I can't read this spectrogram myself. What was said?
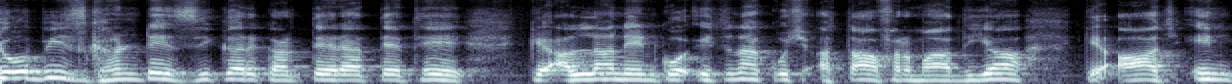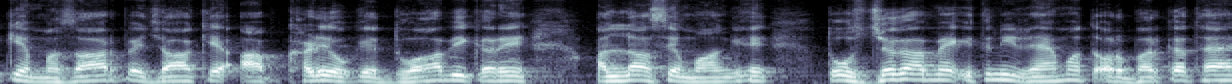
चौबीस घंटे ज़िक्र करते रहते थे कि अल्लाह ने इनको इतना कुछ अता फरमा दिया कि आज इनके मज़ार पे जाके आप खड़े होकर दुआ भी करें, अल्लाह से मांगें। तो उस जगह में इतनी रहमत और बरकत है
